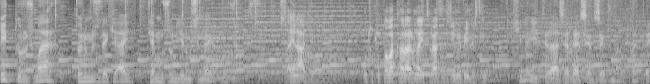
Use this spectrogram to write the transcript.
İlk duruşma önümüzdeki ay Temmuz'un 20'sinde yapılacaktır. Sayın Hakim, bu tutuklama kararına itiraz edeceğimi belirteyim. Kime itiraz ederseniz edin Avukat Bey.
